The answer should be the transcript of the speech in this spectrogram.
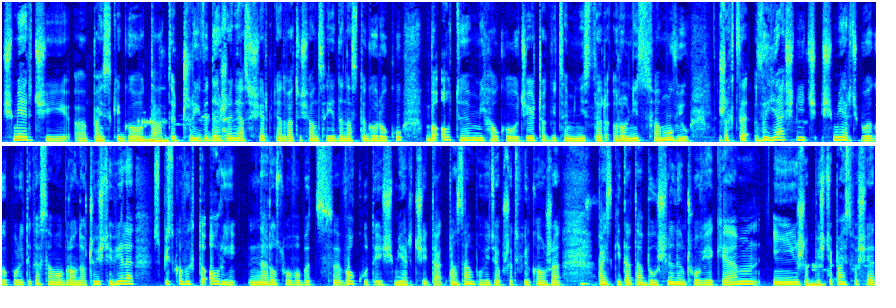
śmierci e, pańskiego taty, czyli wydarzenia z sierpnia 2011 roku, bo o tym Michał Kołodziejczak, wiceminister rolnictwa Rolnictwa mówił, że chce wyjaśnić śmierć byłego polityka samoobrony. Oczywiście wiele spiskowych teorii narosło wobec, wokół tej śmierci. Tak? Pan sam powiedział przed chwilką, że pański tata był silnym człowiekiem i żebyście państwo się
